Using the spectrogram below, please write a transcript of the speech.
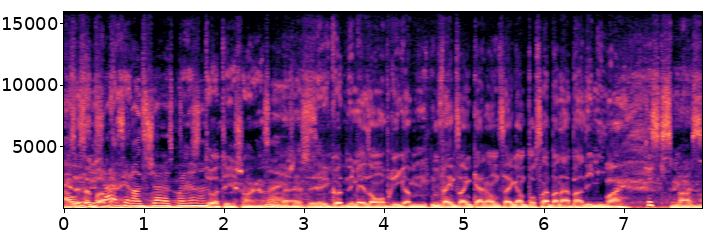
Ah C'est oui, ça le c'est cher, problème. c'est rendu cher à ce point-là. hein? Tout est cher. en ce Ouais, moment. je C'est- sais. Écoute, les maisons ont pris comme 25, 40, 50% pendant la pandémie. Ouais. Qu'est-ce qui se passe?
